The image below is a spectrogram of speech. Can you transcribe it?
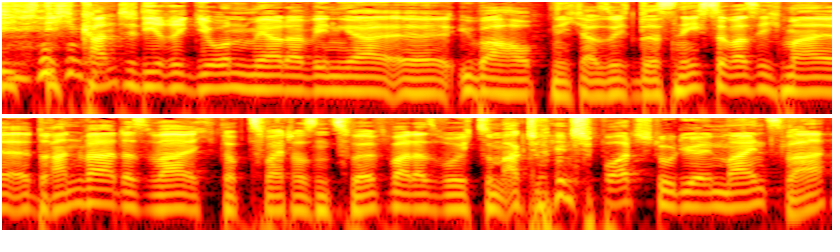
ich, ich kannte die Region mehr oder weniger äh, überhaupt nicht. Also ich, das nächste, was ich mal äh, dran war, das war, ich glaube 2012 war das, wo ich zum aktuellen Sportstudio in Mainz war.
